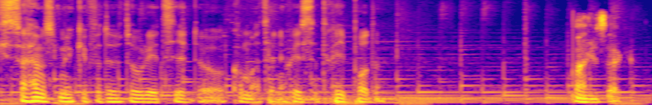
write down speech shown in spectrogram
så hemskt mycket för att du tog dig tid att komma till Energistrategipodden. Mange tack.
